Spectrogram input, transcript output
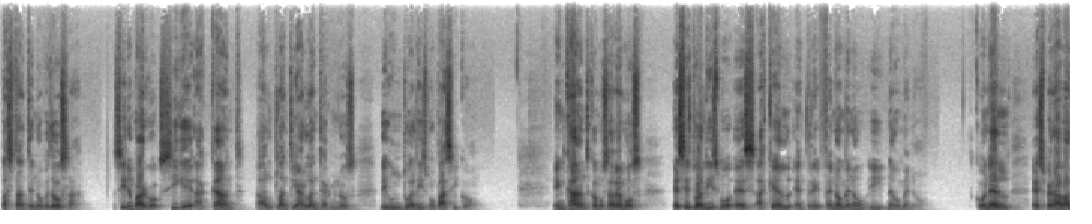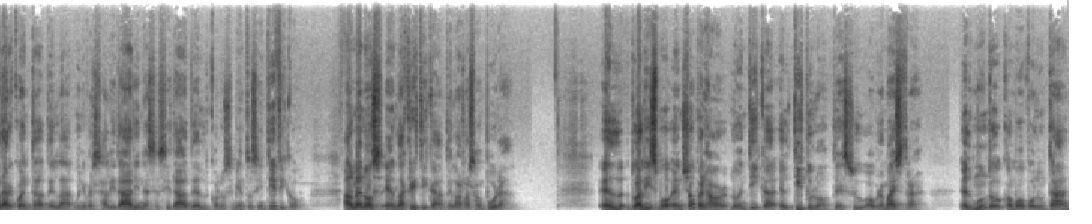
bastante novedosa. Sin embargo, sigue a Kant al plantearla en términos de un dualismo básico. En Kant, como sabemos, ese dualismo es aquel entre fenómeno y neumeno. Con él esperaba dar cuenta de la universalidad y necesidad del conocimiento científico, al menos en la crítica de la razón pura. El dualismo en Schopenhauer lo indica el título de su obra maestra, El mundo como voluntad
